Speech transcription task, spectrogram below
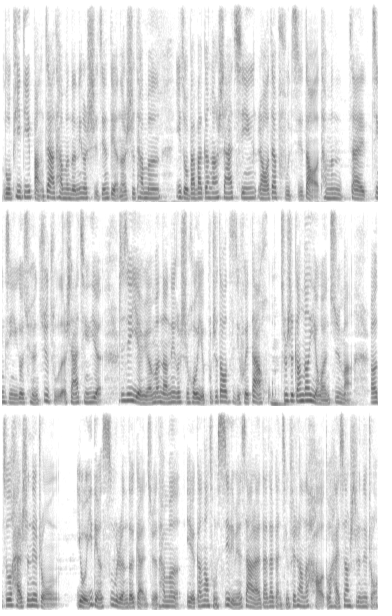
罗 PD 绑架他们的那个时间点呢，是他们一九八八刚刚杀青，然后在普吉岛，他们在进行一个全剧组的杀青宴。这些演员们呢，那个时候也不知道自己会大火，就是刚刚演完剧嘛，然后就还是那种。有一点素人的感觉，他们也刚刚从戏里面下来，大家感情非常的好，都还像是那种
